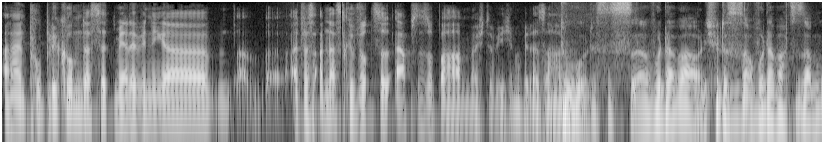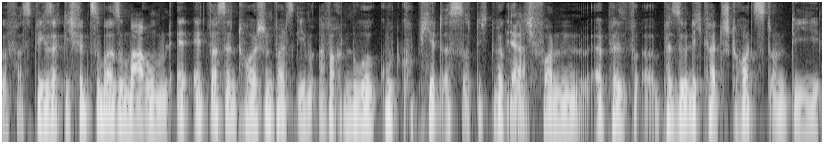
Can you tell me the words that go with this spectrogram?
an ein Publikum, das jetzt mehr oder weniger äh, etwas anders gewürzte Erbsensuppe haben möchte, wie ich immer wieder sage. Du, das ist äh, wunderbar und ich finde, das ist auch wunderbar zusammengefasst. Wie gesagt, ich finde summa summarum e etwas enttäuschend, weil es eben einfach nur gut kopiert ist und nicht wirklich ja. von äh, Persönlichkeit strotzt und die,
